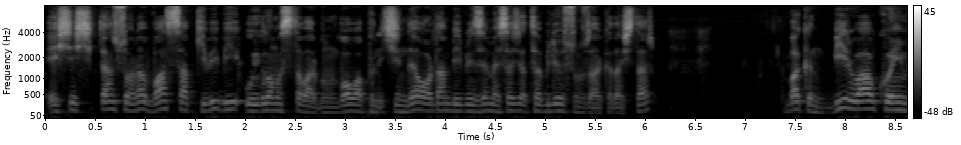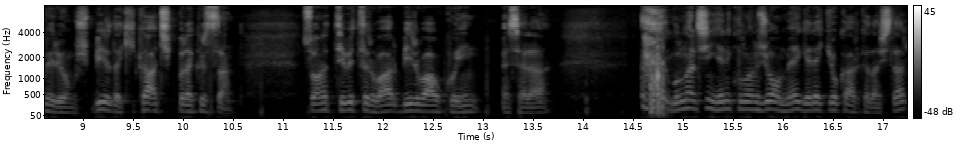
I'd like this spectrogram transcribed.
Eşleştikten sonra WhatsApp gibi bir uygulaması da var bunun. WhatsApp'ın içinde. Oradan birbirinize mesaj atabiliyorsunuz arkadaşlar. Bakın bir wow coin veriyormuş. Bir dakika açık bırakırsan. Sonra Twitter var. Bir wow coin mesela. Bunlar için yeni kullanıcı olmaya gerek yok arkadaşlar.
